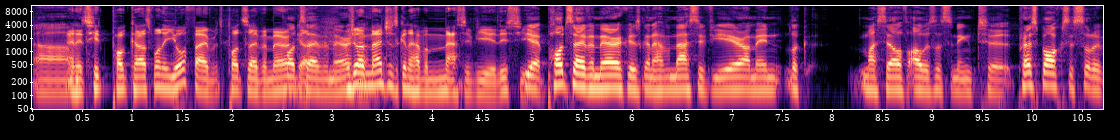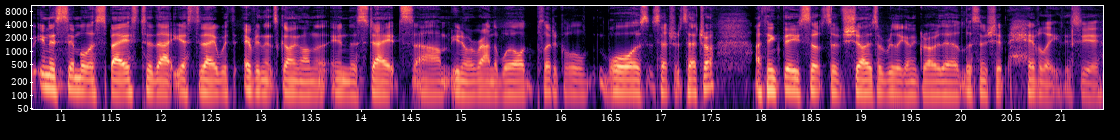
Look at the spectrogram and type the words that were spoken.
Um, and it's hit podcast, one of your favorites, Pod Save America. Pod Save America. Which I imagine is going to have a massive year this year. Yeah, Pod Save America is going to have a massive year. I mean, look, myself, I was listening to Pressbox is sort of in a similar space to that yesterday with everything that's going on in the states, um, you know, around the world, political wars, etc., etc. I think these sorts of shows are really going to grow their listenership heavily this year.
